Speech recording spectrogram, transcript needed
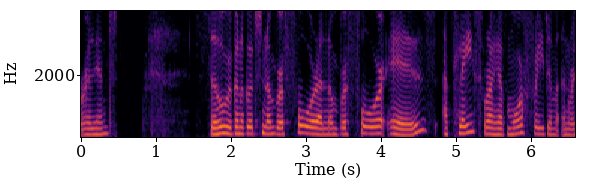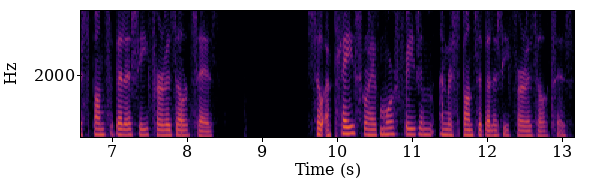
Brilliant. So we're going to go to number four, and number four is a place where I have more freedom and responsibility for results is. So a place where I have more freedom and responsibility for results is.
